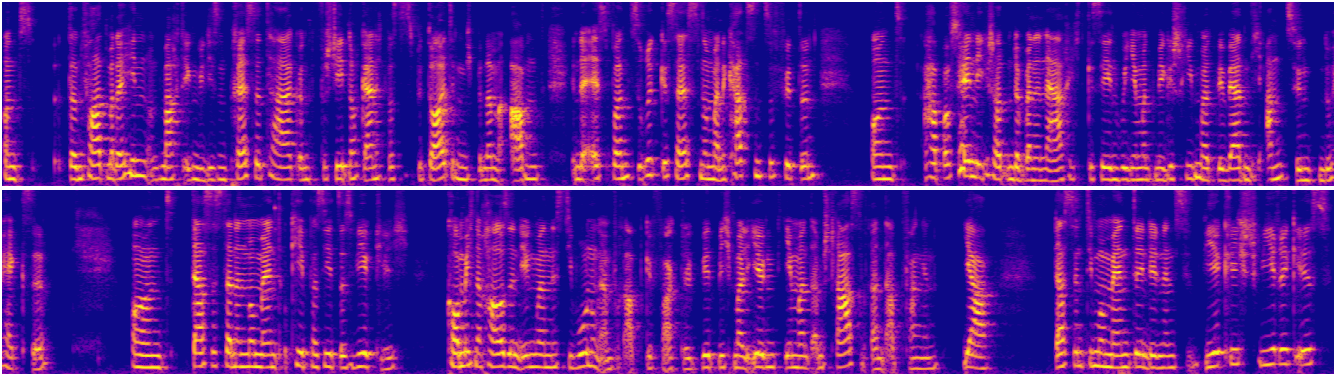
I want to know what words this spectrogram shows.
Und dann fahrt man dahin und macht irgendwie diesen Pressetag und versteht noch gar nicht, was das bedeutet. Und ich bin am Abend in der S-Bahn zurückgesessen, um meine Katzen zu füttern und habe aufs Handy geschaut und habe eine Nachricht gesehen, wo jemand mir geschrieben hat, wir werden dich anzünden, du Hexe. Und das ist dann ein Moment, okay, passiert das wirklich? Komme ich nach Hause und irgendwann ist die Wohnung einfach abgefackelt? Wird mich mal irgendjemand am Straßenrand abfangen? Ja, das sind die Momente, in denen es wirklich schwierig ist.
